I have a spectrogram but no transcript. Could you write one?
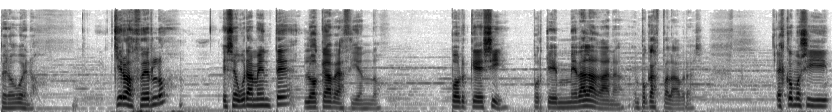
Pero bueno, quiero hacerlo y seguramente lo acabe haciendo. Porque sí, porque me da la gana, en pocas palabras. Es como si...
